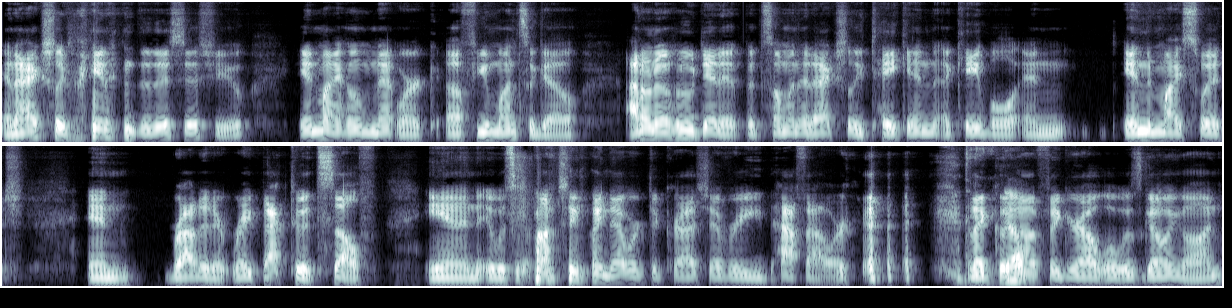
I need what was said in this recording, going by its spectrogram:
And I actually ran into this issue in my home network a few months ago. I don't know who did it, but someone had actually taken a cable and in my switch and routed it right back to itself and it was causing my network to crash every half hour and i could yep. not figure out what was going on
